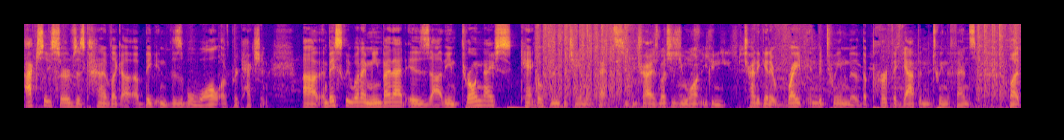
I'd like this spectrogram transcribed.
actually serves as kind of like a, a big invisible wall of protection. Uh, and basically what I mean by that is uh, the throwing knives can't go through the chain link fence. You can try as much as you want. You can try to get it right in between the, the perfect gap in between the fence. But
